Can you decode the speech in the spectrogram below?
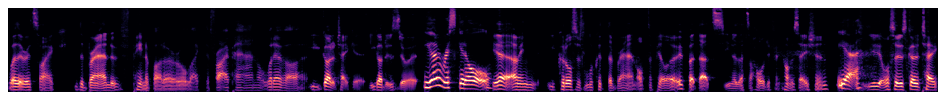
whether it's like the brand of peanut butter or like the fry pan or whatever, you got to take it. You got to just do it. You got to risk it all. Yeah, I mean, you could also just look at the brand of the pillow, but that's you know that's a whole different conversation. Yeah. You also just got to take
